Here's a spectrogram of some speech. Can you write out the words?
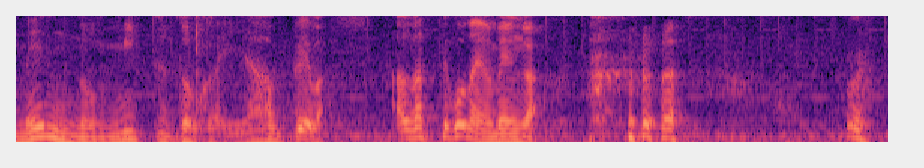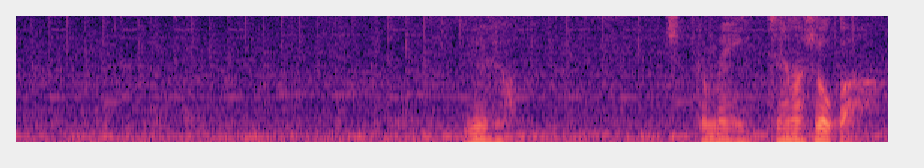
麺の密度がやっべえわ。上がってこないよ麺が。うん。よいしょ。ちょっと麺いっちゃいましょうか。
